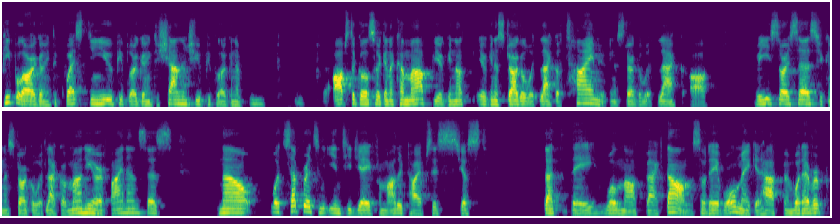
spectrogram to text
people are going to question you, people are going to challenge you, people are going to obstacles are going to come up you're going to you're going to struggle with lack of time you're going to struggle with lack of resources you're going to struggle with lack of money or finances now what separates an entj from other types is just that they will not back down. So they will make it happen. Whatever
